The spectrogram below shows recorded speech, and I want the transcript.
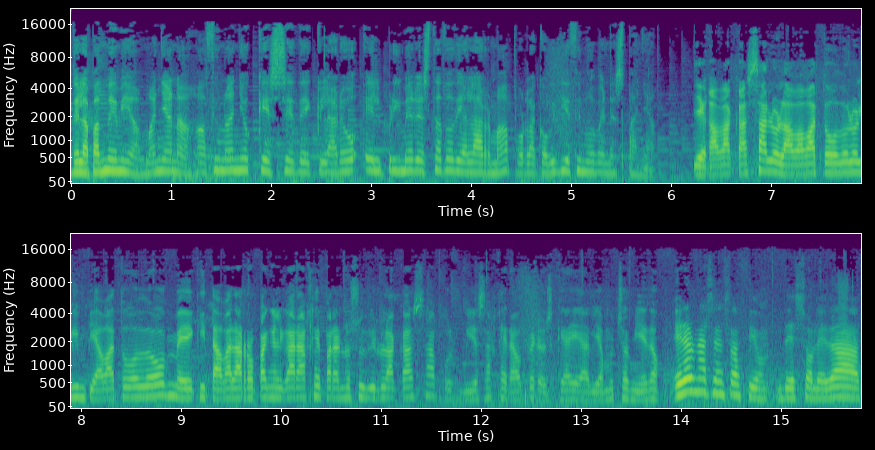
de la pandemia. Mañana hace un año que se declaró el primer estado de alarma por la COVID-19 en España. Llegaba a casa, lo lavaba todo, lo limpiaba todo, me quitaba la ropa en el garaje para no subirlo a casa, pues muy exagerado, pero es que había mucho miedo. Era una sensación de soledad,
